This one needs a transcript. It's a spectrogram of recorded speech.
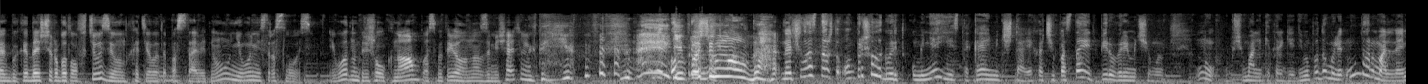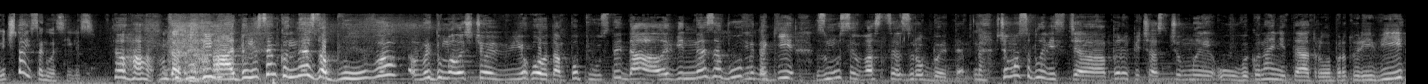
как бы, когда еще работал в ТЮЗе, он хотел это поставить, но у него не срослось. И вот он пришел к нам, посмотрел на нас замечательных таких и подумал, да. Началось с того, что он пришел и говорит, у меня есть такая мечта, я хочу поставить первое время чумы. Ну, в общем, маленькие трагедии. Мы подумали, ну, нормальная мечта, и согласились. Ага. А Денисенко не забув. Ви думали, що його там попустить, да, але він не забув і таки змусив вас це зробити. В чому особливість е, перу під час чуми у виконанні театру лабораторії ВІ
